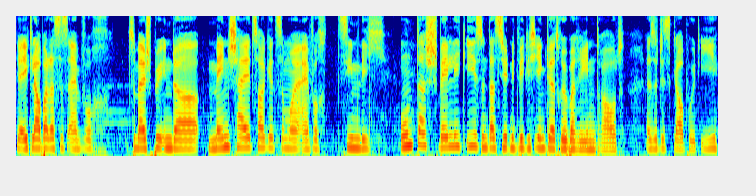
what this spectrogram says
Ja, ich glaube, dass es einfach zum Beispiel in der Menschheit, sage ich jetzt einmal, einfach ziemlich unterschwellig ist und dass sich halt nicht wirklich irgendwer drüber reden traut. Also das glaube halt ich.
